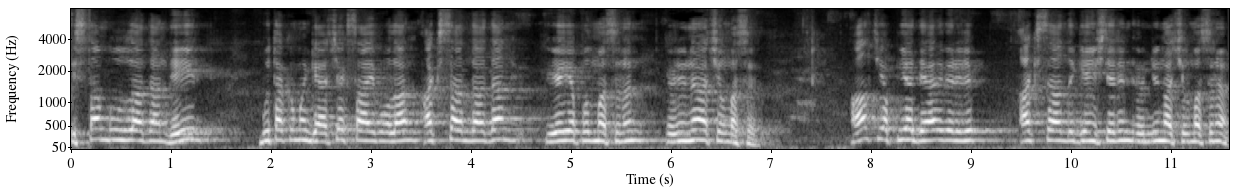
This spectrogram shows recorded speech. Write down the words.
İstanbullulardan değil, bu takımın gerçek sahibi olan Akisarlardan üye yapılmasının önüne açılması, altyapıya değer verilip Akisarlı gençlerin önünün açılmasını,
